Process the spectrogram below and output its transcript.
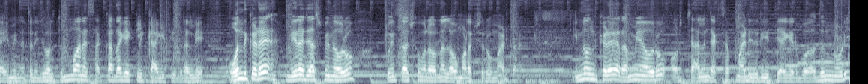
ಟೈಮಿಂಗ್ ಅಂತೂ ನಿಜವಾಗ್ಲೂ ತುಂಬಾ ಸಕ್ಕದಾಗೆ ಕ್ಲಿಕ್ ಆಗಿತ್ತು ಇದರಲ್ಲಿ. ಒಂದು ಕಡೆ ಮೀರಾ ಜಾಸ್ಮಿನ್ ಅವರು ಪುನೀತ್ ರಾಜ್ಕುಮಾರ್ ಅವ್ರನ್ನ ಲವ್ ಮಾಡೋಕ್ಕೆ ಶುರು ಮಾಡ್ತಾರೆ. ಇನ್ನೊಂದು ಕಡೆ ರಮ್ಯಾ ಅವರು ಅವ್ರ ಚಾಲೆಂಜ್ ಅಕ್ಸೆಪ್ಟ್ ಮಾಡಿದ ರೀತಿಯಾಗಿರ್ಬೋದು. ಅದನ್ನು ನೋಡಿ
